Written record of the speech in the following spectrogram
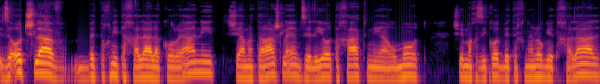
זה עוד שלב בתוכנית החלל הקוריאנית, שהמטרה שלהם זה להיות אחת מהאומות שמחזיקות בטכנולוגיית חלל.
